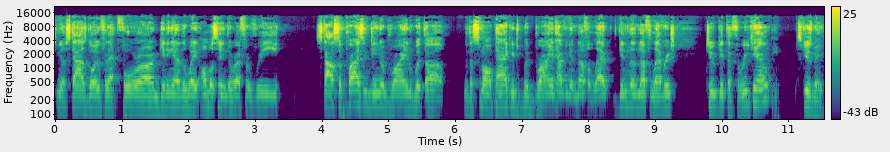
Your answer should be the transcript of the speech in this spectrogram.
you know, Styles going for that forearm, getting out of the way, almost hitting the referee. Styles surprising Daniel Bryan with a with a small package, but Bryan having enough le- getting enough leverage to get the three count. Excuse me,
